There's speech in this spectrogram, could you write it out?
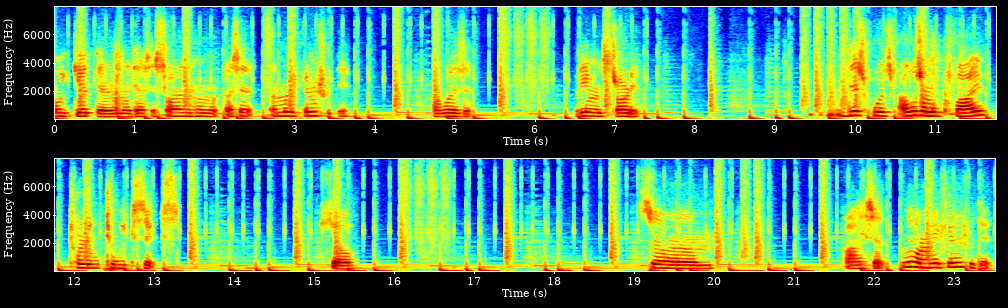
we get there, and my dad said, starting homework. I said, I'm already finished with it. I wasn't. I didn't even start it. This was, I was on week five, turning to week six. So, so, um, I said, yeah, I'm gonna finish with it.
